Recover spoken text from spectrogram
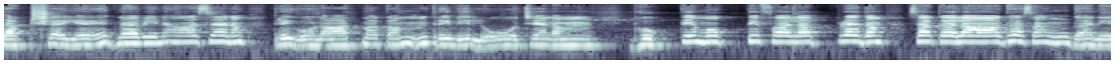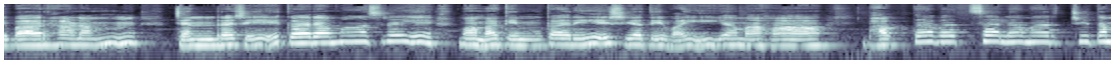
दक्षयज्ञविनाशनं त्रिगुणात्मकं त्रिविलोचनं भुक्तिमुक्तिफलप्रदं सकलाघसङ्गनिबर्हणं चन्द्रशेखरमाश्रये मम किं करिष्यति वैयमः भक्तवत्सलमर्चितं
